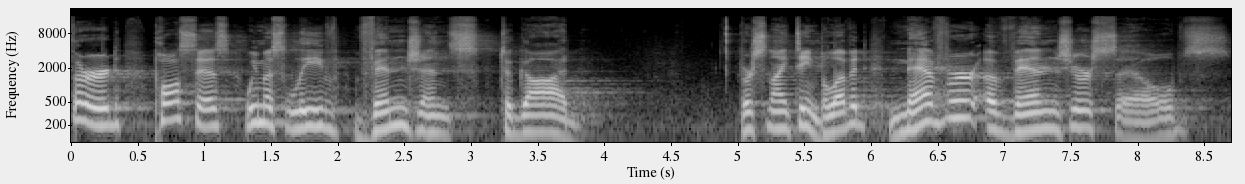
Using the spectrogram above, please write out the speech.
Third, Paul says we must leave vengeance to God. Verse 19 Beloved, never avenge yourselves,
